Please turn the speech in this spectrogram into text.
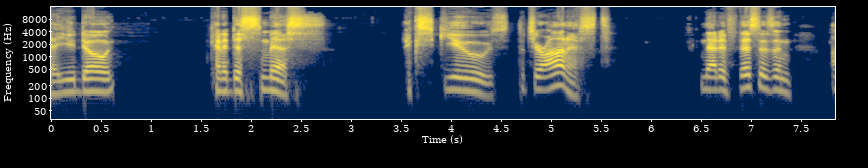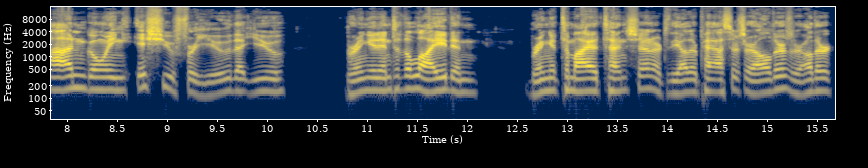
that you don't kind of dismiss, excuse, but you're honest. And that if this is an ongoing issue for you, that you bring it into the light and bring it to my attention or to the other pastors or elders or other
